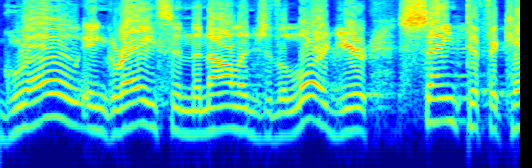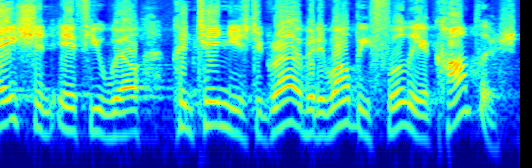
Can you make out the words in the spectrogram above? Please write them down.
grow in grace and the knowledge of the Lord, your sanctification, if you will, continues to grow, but it won't be fully accomplished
